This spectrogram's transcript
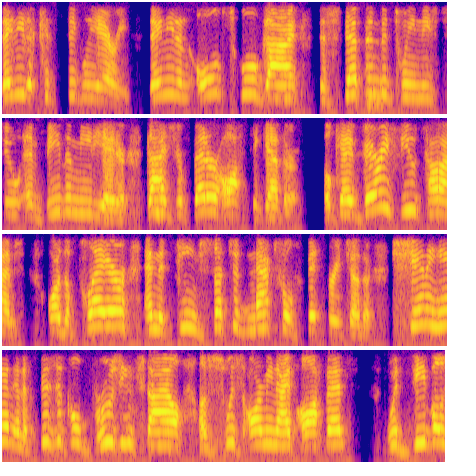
They need a consigliere. They need an old school guy to step in between these two and be the mediator. Guys, you're better off together. Okay? Very few times are the player and the team such a natural fit for each other. Shanahan in a physical bruising style of Swiss Army knife offense with Deebo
